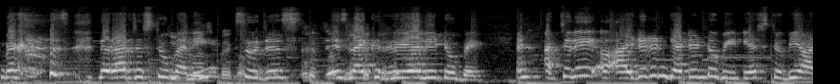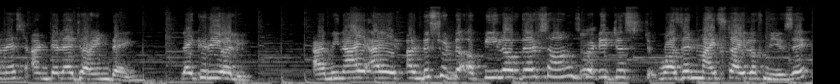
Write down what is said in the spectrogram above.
because there are just too Suju many. is. Suju is, is like really too big. And actually, uh, I didn't get into BTS to be honest until I joined them. Like really. I mean, I, I understood the appeal of their songs, but it just wasn't my style of music.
